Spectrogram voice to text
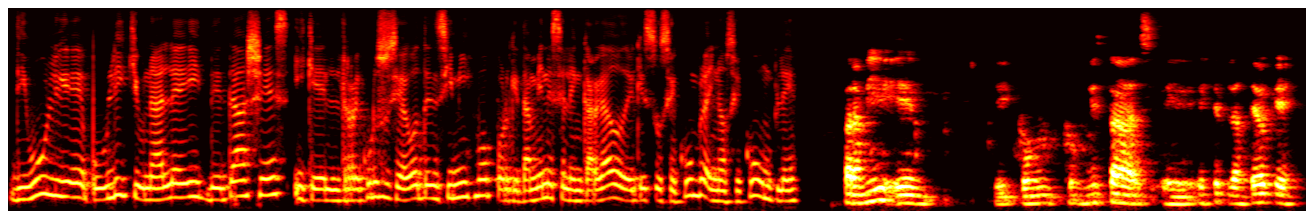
divulgue, publique una ley, detalles y que el recurso se agote en sí mismo porque también es el encargado de que eso se cumpla y no se cumple. Para mí, eh, eh, con, eh, este planteo que,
